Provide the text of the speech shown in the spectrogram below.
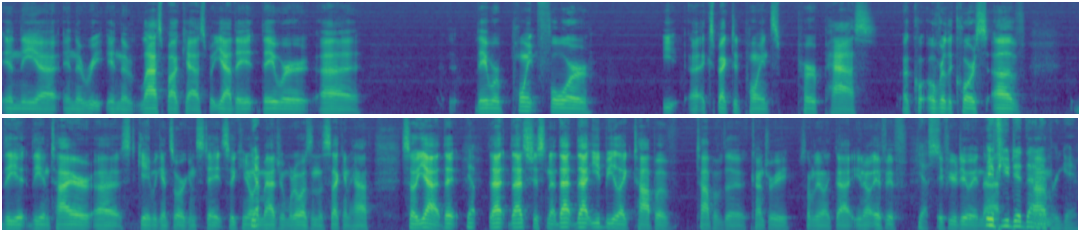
in the uh, in the re, in the last podcast. But yeah, they they were uh, they were 0.4 e- uh, expected points per pass over the course of the the entire uh, game against Oregon State. So you can only Yep. imagine what it was in the second half. So yeah, that Yep. that that's just not, that that you'd be like top of top of the country, something like that. You know, if if Yes. if you're doing that, If you did that Um, every game,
